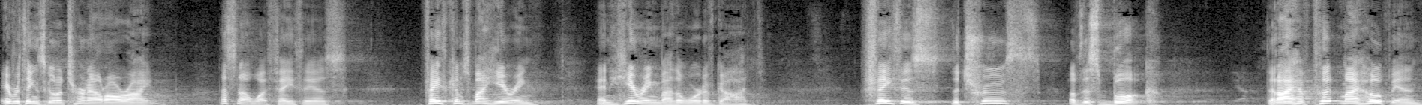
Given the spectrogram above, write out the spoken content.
everything's going to turn out all right. That's not what faith is. Faith comes by hearing, and hearing by the Word of God. Faith is the truth of this book that I have put my hope in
